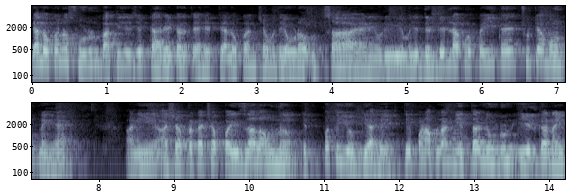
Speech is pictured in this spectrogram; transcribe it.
त्या लोकांना सोडून बाकीचे जे कार्यकर्ते आहेत त्या लोकांच्यामध्ये एवढा उत्साह आहे आणि एवढी म्हणजे दीड दीड लाख रुपये ही काही छोटी अमाऊंट नाही आहे. आणि अशा प्रकारच्या पैजा लावणं कितपत योग्य आहे ते पण आपला नेता निवडून येईल का नाही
